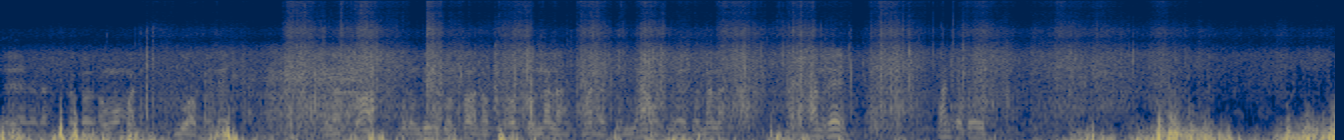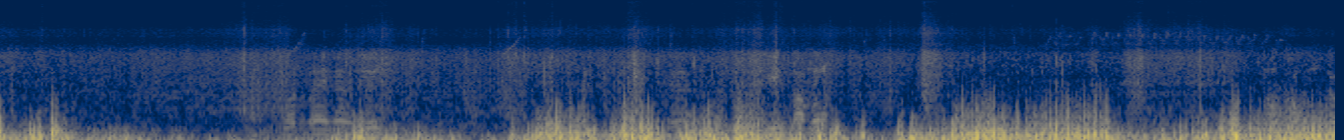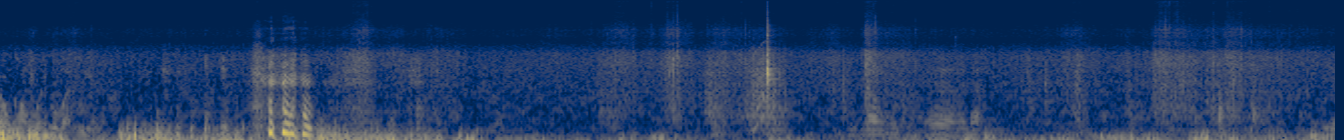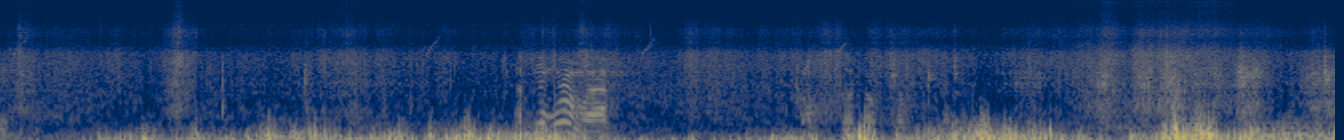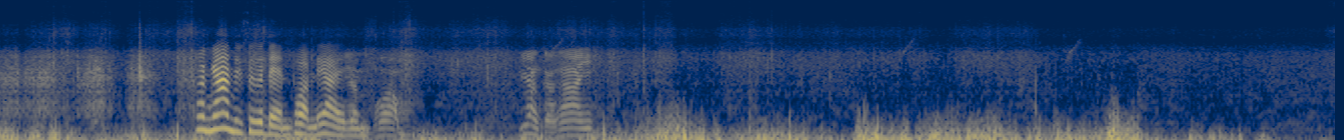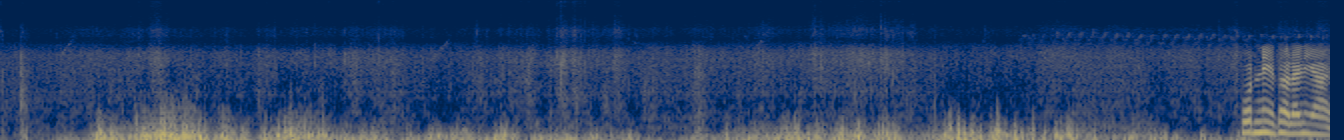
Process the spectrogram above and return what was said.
เออนั่นแหละแล้วก็เอามามัดรวบไปเลยนั่นแหละก็ไม่ ต้องดึงส่วนต่อดอกเอาส่วนนั่นแหละมัดแต่ส่วนเงาส่วนนั่นแหละพันเลยพันกับไปกดไปเออดึงเอออีกรอบนึงเอาของเอาของไว้กูบอกเรียนเราเออนั่นแหละนี่ มันเพียงามว่ะเอาตอนเขาเขามันงามไปซื้อแดนพร้อมได้ไอ้เรียเบิ่นงพร้อมเรียงก็ง่าย บนนี่เท่าไรนี่ไอ้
